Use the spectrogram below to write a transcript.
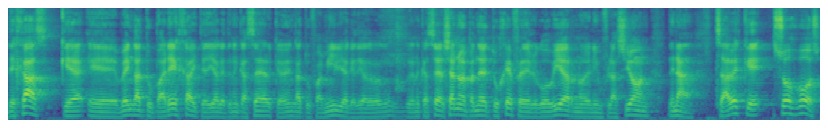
dejás que eh, venga tu pareja y te diga qué tenés que hacer, que venga tu familia que te diga qué tenés que hacer. Ya no depende de tu jefe, del gobierno, de la inflación, de nada. Sabés que sos vos.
